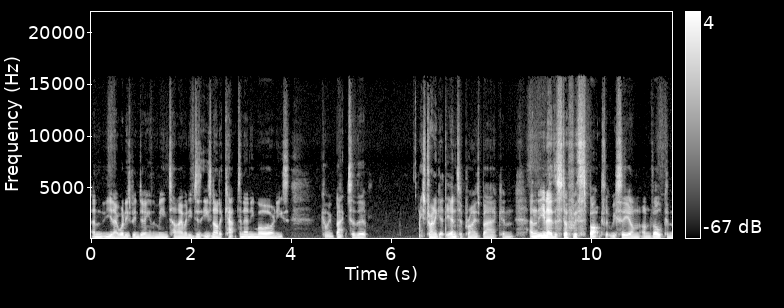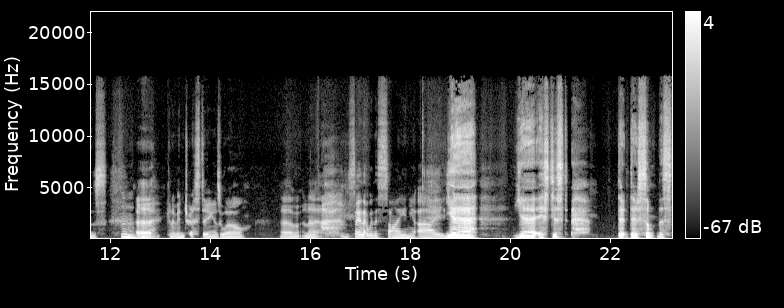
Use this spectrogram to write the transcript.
and you know what he's been doing in the meantime and he just, he's not a captain anymore and he's coming back to the he's trying to get the enterprise back and and you know the stuff with spock that we see on on vulcans Mm. uh kind of interesting as well um and I, You say that with a sigh in your eyes. yeah yeah it's just there, there's some there's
